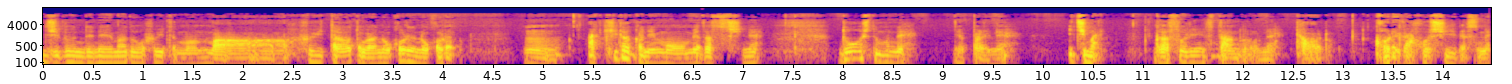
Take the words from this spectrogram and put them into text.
自分でね、窓を拭いても、まあ、拭いた跡が残る残る。うん。明らかにもう目立つしね。どうしてもね、やっぱりね、1枚、ガソリンスタンドのね、タオル。これが欲しいですね。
